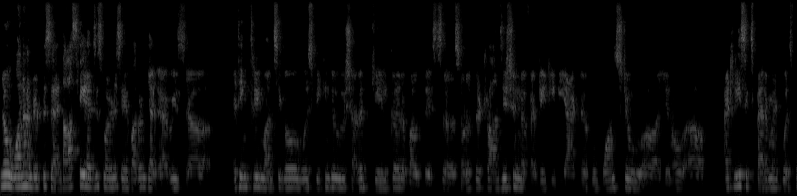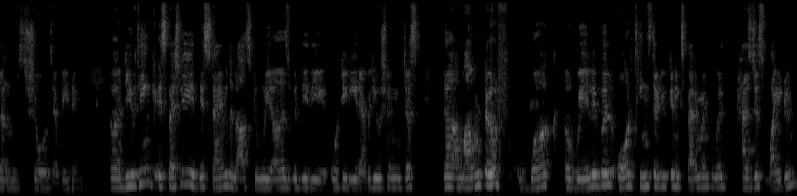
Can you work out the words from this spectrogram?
No, one hundred percent. Lastly, I just wanted to say, Barun, that I was, uh, I think, three months ago, was speaking to Sharad Kelkar about this uh, sort of the transition of every TV actor who wants to, uh, you know, uh, at least experiment with films, shows, everything. Uh, do you think, especially this time, the last two years with the, the OTT revolution, just the amount of work available or things that you can experiment with has just widened?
